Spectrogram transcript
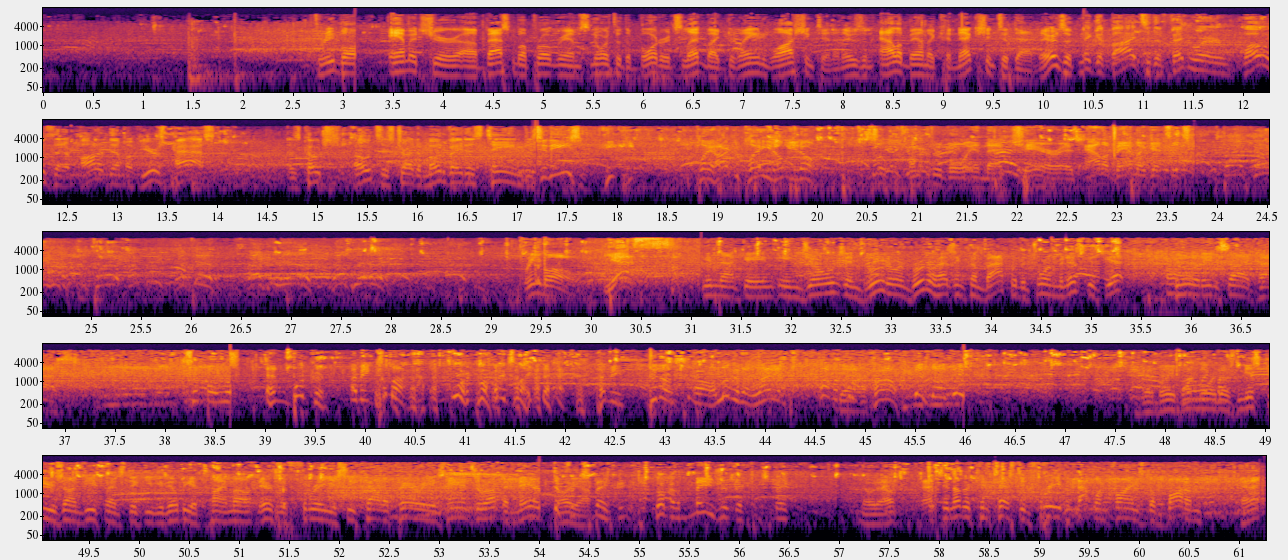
Three ball amateur uh, basketball programs north of the border. It's led by Dwayne Washington, and there's an Alabama connection to that. There's a Say goodbye to the February woes that have haunted them of years past. As Coach Oats has tried to motivate his team to It's easy. He, he, play hard, you play, you don't, you don't. So comfortable in that chair as Alabama gets its. Primo. Yes! In that game in Jones and Bruner. and Bruner hasn't come back with a torn meniscus yet. Good inside pass. Simple and Booker. I mean, come on, four guards like that. I mean, you don't. Oh, look at the layup. Oh, Yeah. Oh, there's no. You gotta believe one more of those miscues on defense, Dickie. There'll be a timeout. There's a three. You see Calipari, his hands are up, and there. Difference oh, making. Talking a major difference making. No doubt. That's another contested three, but that one finds the bottom. And that...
